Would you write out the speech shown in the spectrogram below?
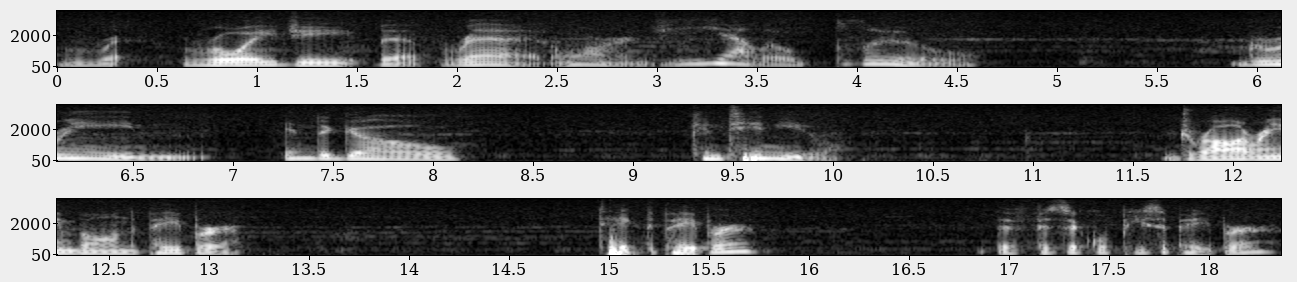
red Roy G. Biv, red, orange, yellow, blue, green, indigo. Continue. Draw a rainbow on the paper. Take the paper, the physical piece of paper,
